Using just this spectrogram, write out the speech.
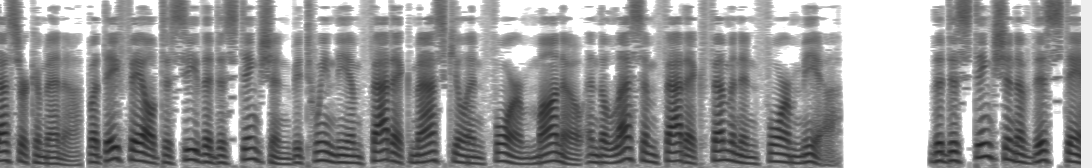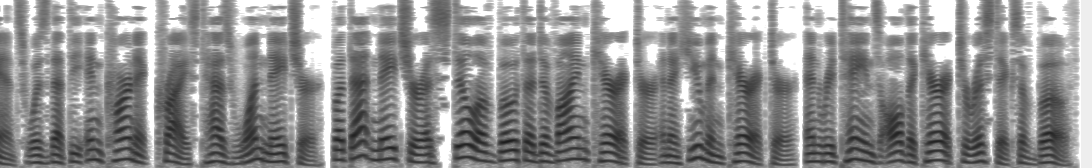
sesercamena but they failed to see the distinction between the emphatic masculine form mono and the less emphatic feminine form mia. The distinction of this stance was that the incarnate Christ has one nature, but that nature is still of both a divine character and a human character, and retains all the characteristics of both.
